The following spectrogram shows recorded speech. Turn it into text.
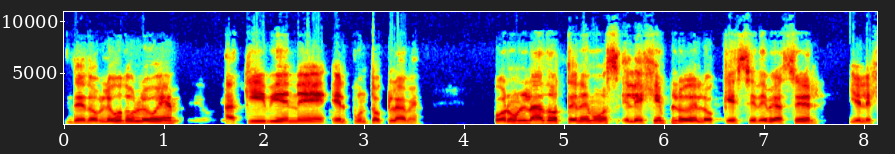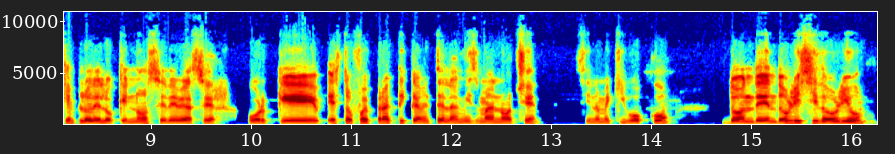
De WWE, aquí viene el punto clave. Por un lado tenemos el ejemplo de lo que se debe hacer y el ejemplo de lo que no se debe hacer, porque esto fue prácticamente la misma noche, si no me equivoco, donde en WCW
